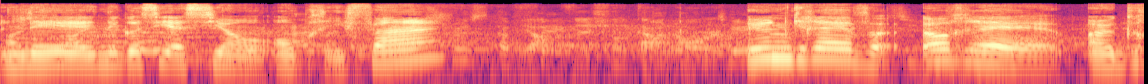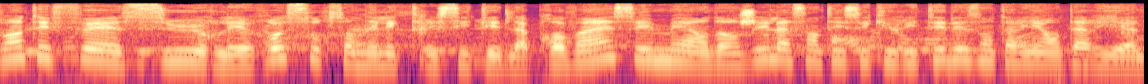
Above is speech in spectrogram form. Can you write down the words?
Les négociations ont pris fin une grève aurait un grand effet sur les ressources en électricité de la province et met en danger la santé et sécurité des Ontariens et Ontariennes.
